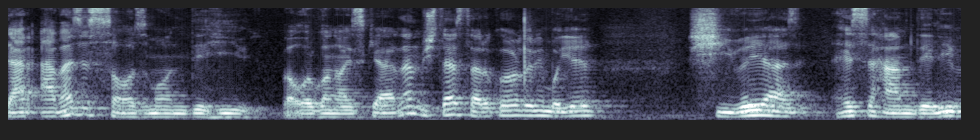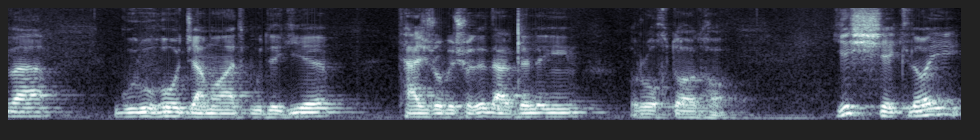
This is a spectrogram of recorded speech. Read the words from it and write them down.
در عوض سازماندهی و ارگانایز کردن بیشتر سر و کار داریم با یه شیوه از حس همدلی و گروه و جماعت بودگی تجربه شده در دل این رخدادها. یه شکلایی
